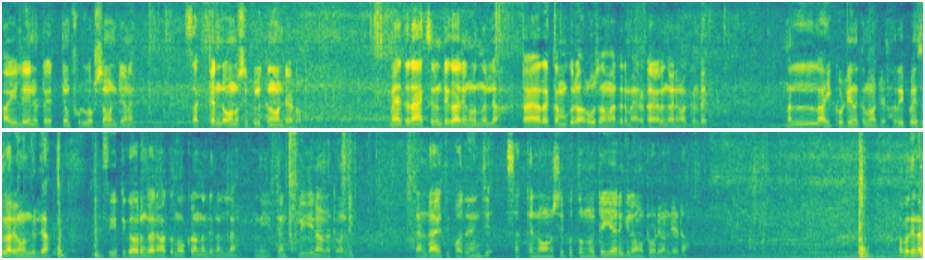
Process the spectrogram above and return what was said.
ഹൈലൈൻ കേട്ടോ ഏറ്റവും ഫുൾ ഓപ്ഷൻ വണ്ടിയാണ്. സെക്കൻഡ് ഓണർഷിപ്പിൽ നിൽക്കുന്ന വണ്ടി കേട്ടോ മേജർ ആക്സിഡന്റ് കാര്യങ്ങളൊന്നുമില്ല ടയറൊക്കെ നമുക്കൊരു അറുപത് ശതമാനത്തിന് മേലെ ടയറും കാര്യങ്ങളൊക്കെ ഉണ്ട്. നല്ല ഹൈ ക്വാളിറ്റി നിൽക്കുന്ന വണ്ടിയാണ്. റീപ്ലേസ് കാര്യങ്ങളൊന്നുമില്ല. സീറ്റ് കവറും കാര്യങ്ങളൊക്കെ നോക്കുകയാണെന്നുണ്ടെങ്കിൽ നല്ല നീറ്റ് ആൻഡ് ക്ലീൻ ആണ് കേട്ടോ വണ്ടി. രണ്ടായിരത്തി പതിനഞ്ച് സെക്കൻഡ് ഓണർഷിപ്പ് തൊണ്ണൂറ്റയ്യായിരം കിലോമീറ്റർ ഓടിയ വണ്ടി കേട്ടോ അപ്പോൾ ഇതിന്റെ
